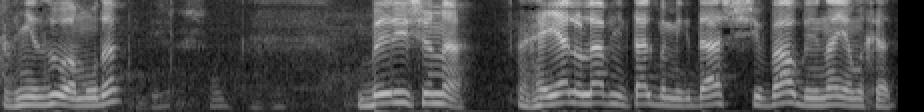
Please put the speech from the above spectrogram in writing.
Внизу Амуда. Беришуна. Хаялу лав ниталь бамигдаш шива убинина йомихад.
